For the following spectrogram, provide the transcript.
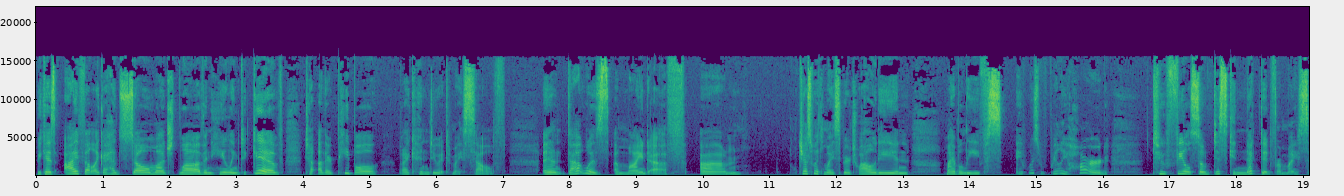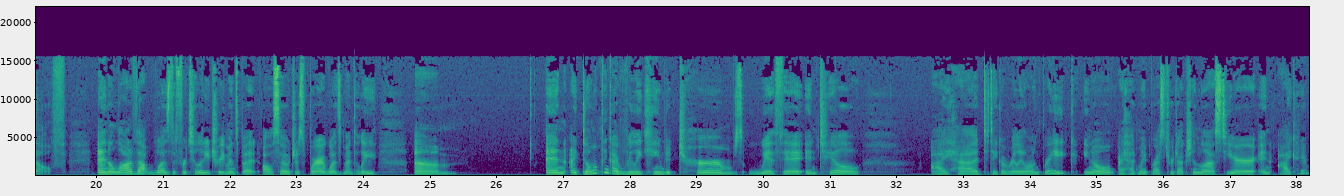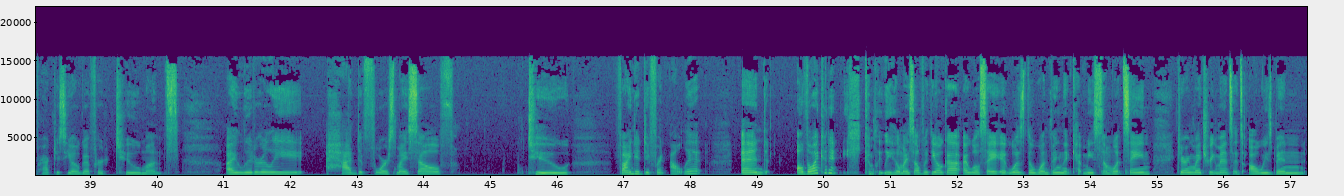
because I felt like I had so much love and healing to give to other people, but I couldn't do it to myself. And that was a mind F. Um, just with my spirituality and my beliefs, it was really hard to feel so disconnected from myself. And a lot of that was the fertility treatments, but also just where I was mentally. Um, and I don't think I really came to terms with it until I had to take a really long break. You know, I had my breast reduction last year and I couldn't practice yoga for two months. I literally had to force myself to find a different outlet. And although I couldn't completely heal myself with yoga, I will say it was the one thing that kept me somewhat sane during my treatments. It's always been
